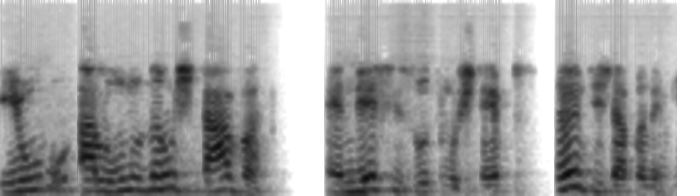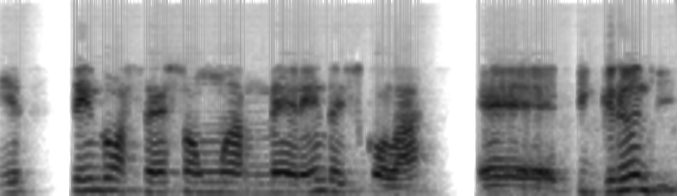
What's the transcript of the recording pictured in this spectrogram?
e o aluno não estava, é, nesses últimos tempos, antes da pandemia, tendo acesso a uma merenda escolar é, de grande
